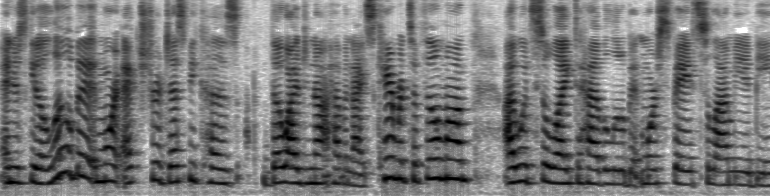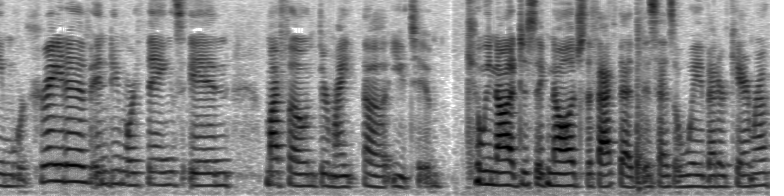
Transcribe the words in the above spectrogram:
and just get a little bit more extra just because though I do not have a nice camera to film on, I would still like to have a little bit more space to allow me to be more creative and do more things in my phone through my uh, YouTube. Can we not just acknowledge the fact that this has a way better camera?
